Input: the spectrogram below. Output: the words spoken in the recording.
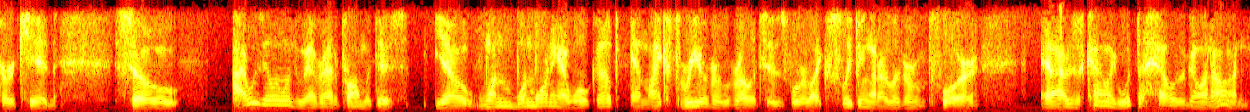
her kid. So I was the only one who ever had a problem with this. You know, one one morning I woke up and like three of her relatives were like sleeping on our living room floor, and I was just kind of like, "What the hell is going on?"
